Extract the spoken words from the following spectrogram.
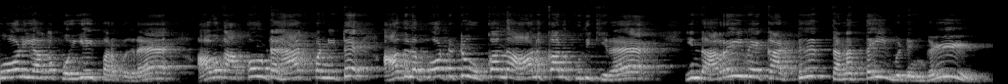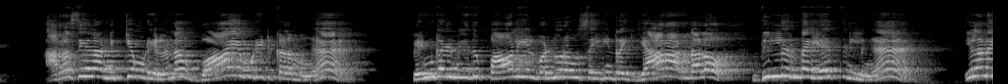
போலியாக பொய்யை பரப்புகிற அவங்க அக்கௌண்ட்டை ஹேக் பண்ணிட்டு அதுல போட்டுட்டு உட்கார்ந்து ஆளுக்காளு குதிக்கிற இந்த அரைவேக்காட்டு தனத்தை விடுங்கள். அரசியலா நிக்க முடியலன்னா வாயை மூடிட்டு கிளம்புங்க. பெண்கள் மீது பாலியல் வல்லுறவு செய்கின்ற யாரா இருந்தாலும் தில் இருந்தா ஏத்து நில்லுங்க. இல்லைன்னா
